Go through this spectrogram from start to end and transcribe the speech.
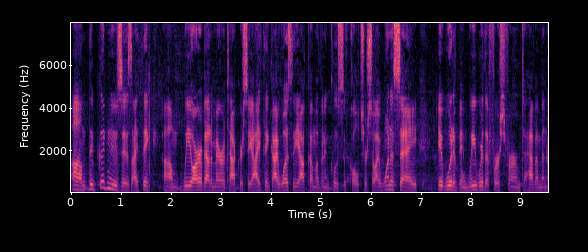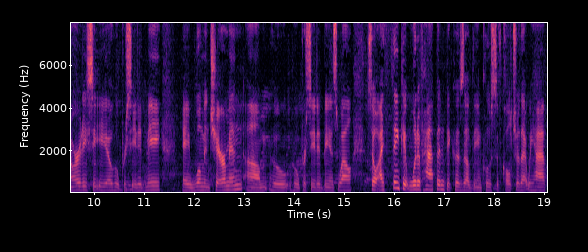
Um, the good news is, I think um, we are about a meritocracy. I think I was the outcome of an inclusive culture. So I want to say it would have been. We were the first firm to have a minority CEO who preceded me, a woman chairman um, who, who preceded me as well. So I think it would have happened because of the inclusive culture that we have.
